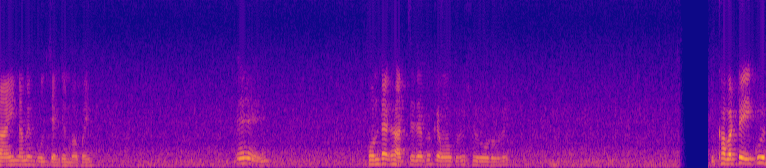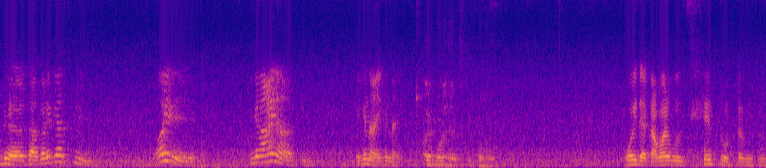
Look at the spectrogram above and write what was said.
রায় নামে বলছে একজন বাবাই। ফোনটা ঘাটছে, দেখো কেমন করে শুরু করে করে খাবারটা এই করে ঢাকা রেখে আসলি? ওই রে এখানে আয় না কি। এখানে আয় এখানে আয়। আমি পড়ে যাচ্ছি কি করব? ওই দেখ আবার বলছি তোরটা ভীষণ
